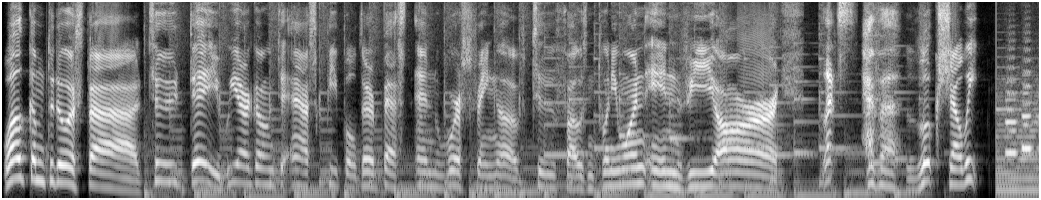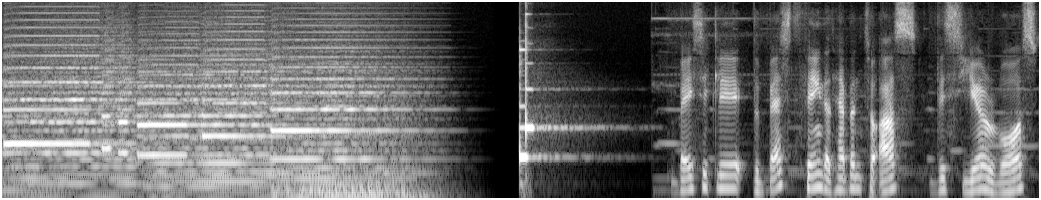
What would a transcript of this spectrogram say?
Welcome to Dosta! Today we are going to ask people their best and worst thing of 2021 in VR. Let's have a look, shall we? Basically, the best thing that happened to us this year was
